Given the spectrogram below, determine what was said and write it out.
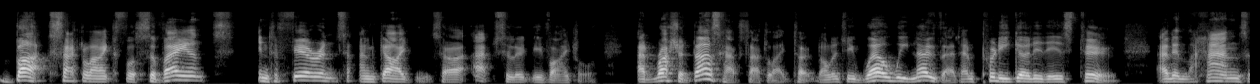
But satellites for surveillance, interference, and guidance are absolutely vital. And Russia does have satellite technology. Well, we know that, and pretty good it is too. And in the hands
